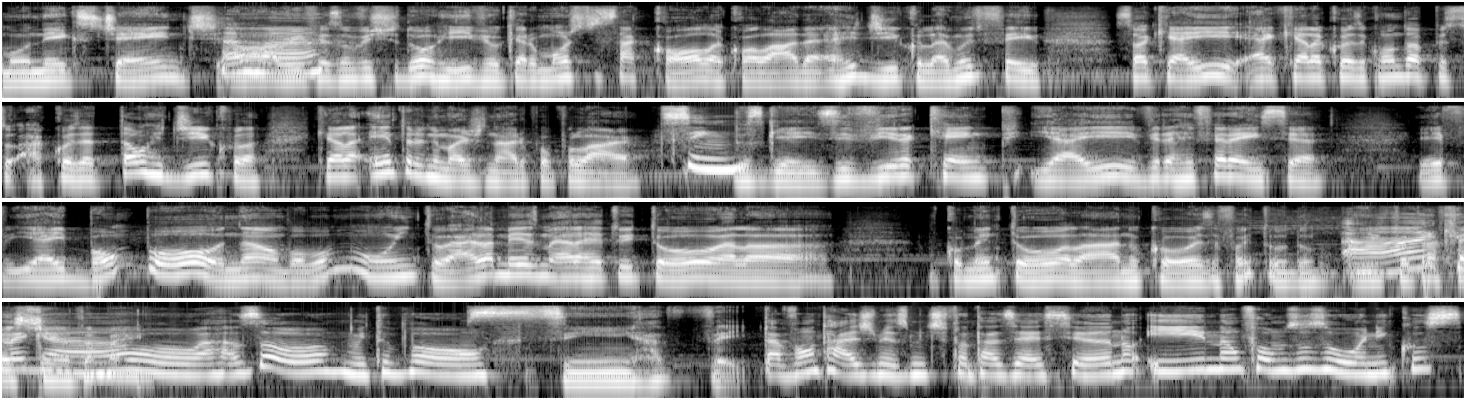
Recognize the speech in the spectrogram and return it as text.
Monet Exchange. A Aham. Lalaurie fez um vestido horrível, que era um monte de sacola colada, é ridículo, é muito feio. Só que aí é aquela coisa quando a pessoa, a coisa é tão ridícula que ela entra no imaginário popular Sim. dos gays e vira camp e aí vira referência. E, e aí bombou, não, bombou muito. Ela mesma, ela retweetou, ela comentou lá no coisa, foi tudo. e foi Ai, pra que festinha legal. também. Arrasou. Muito bom. Sim, arrasei. Dá vontade mesmo de fantasiar esse ano. E não fomos os únicos.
